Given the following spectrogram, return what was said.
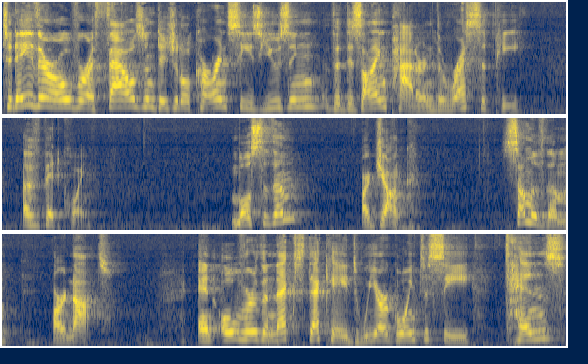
Today, there are over a thousand digital currencies using the design pattern, the recipe of Bitcoin. Most of them are junk. Some of them are not. And over the next decade, we are going to see tens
